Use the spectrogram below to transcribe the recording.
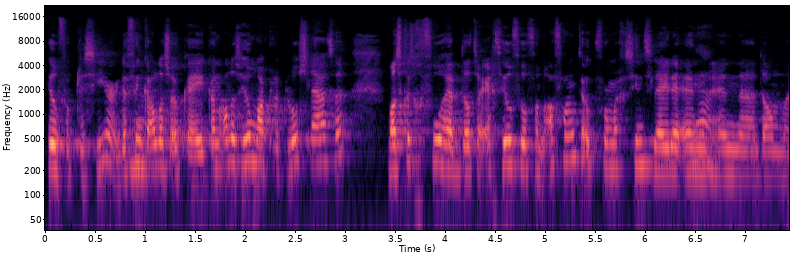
heel veel plezier. Dat vind ik alles oké. Ik kan alles heel makkelijk loslaten. Maar als ik het gevoel heb dat er echt heel veel van afhangt, ook voor mijn gezinsleden, en, ja. en dan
